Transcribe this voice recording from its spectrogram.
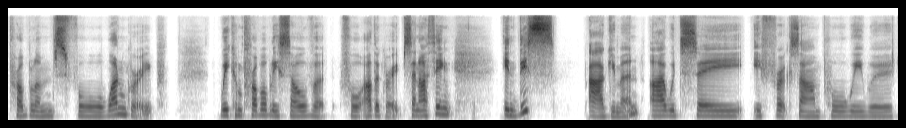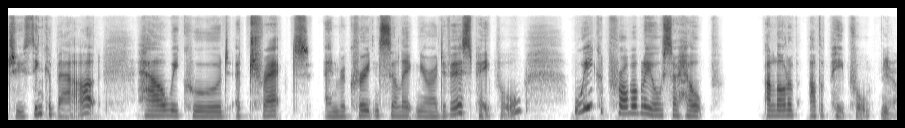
problems for one group, we can probably solve it for other groups. And I think in this argument, I would see if, for example, we were to think about how we could attract and recruit and select neurodiverse people we could probably also help a lot of other people yeah.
